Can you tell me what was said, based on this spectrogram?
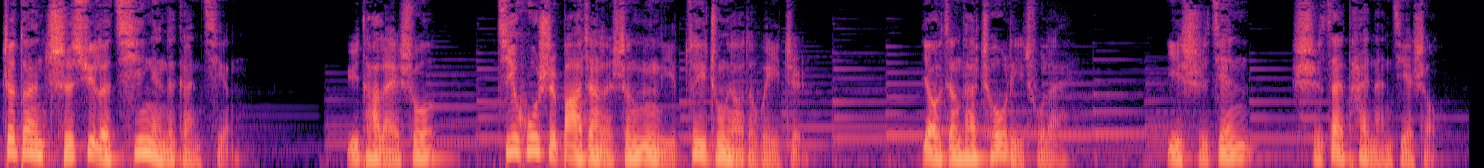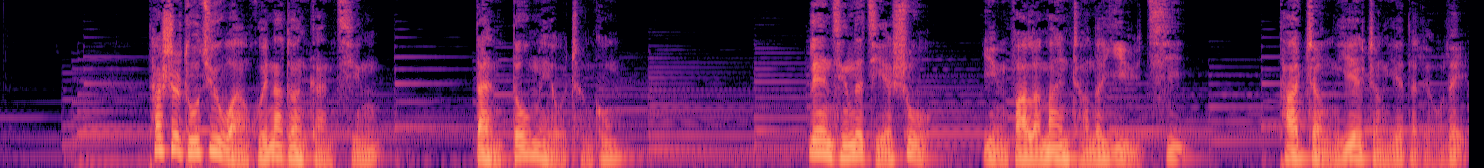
这段持续了七年的感情。于他来说，几乎是霸占了生命里最重要的位置，要将他抽离出来，一时间实在太难接受。他试图去挽回那段感情，但都没有成功。恋情的结束引发了漫长的抑郁期，他整夜整夜的流泪，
